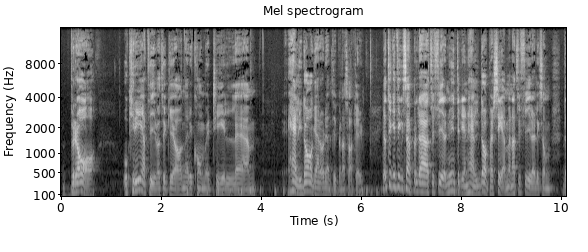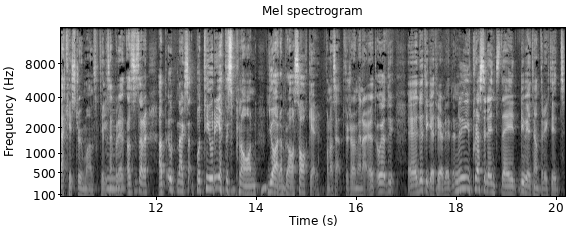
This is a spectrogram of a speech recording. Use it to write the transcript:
bra och kreativa tycker jag när det kommer till eh, helgdagar och den typen av saker. Jag tycker till exempel det här att vi firar, nu är inte det en helgdag per se, men att vi firar liksom Black History Month till exempel. Alltså så här, att uppmärksamma, på teoretiskt plan göra bra saker på något sätt. Förstår du vad jag menar? Och jag, eh, det tycker jag är trevligt. Nu är ju President's Day, det vet jag inte riktigt.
